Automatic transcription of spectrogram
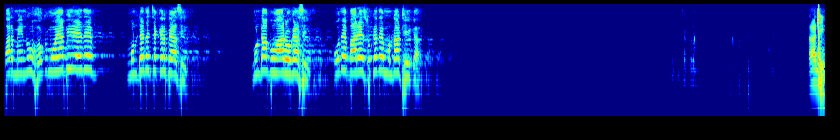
ਪਰ ਮੈਨੂੰ ਹੁਕਮ ਹੋਇਆ ਵੀ ਇਹਦੇ ਮੁੰਡੇ ਤੇ ਚੱਕਰ ਪਿਆ ਸੀ। ਮੁੰਡਾ ਬਿਮਾਰ ਹੋ ਗਿਆ ਸੀ। ਉਹਦੇ ਬਾਰੇ ਸੁੱਖੇ ਦੇ ਮੁੰਡਾ ਠੀਕ ਆ। ਹਾਂਜੀ।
